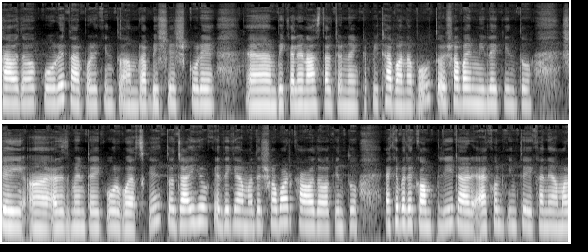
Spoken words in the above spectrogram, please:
খাওয়া দাওয়া করে তারপরে কিন্তু আমরা বিশেষ করে বিকালে নাস্তার জন্য একটা পিঠা বানাবো। তো সবাই মিলে কিন্তু সেই অ্যারেঞ্জমেন্টটাই করব আজকে। তো যাই হোক, এদিকে আমাদের সবার খাওয়া দাওয়া কিন্তু একেবারে কমপ্লিট আর এখন কিন্তু এখানে আমার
